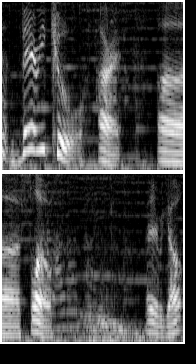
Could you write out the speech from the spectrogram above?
Very cool. Alright. Uh, slow. There we go.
